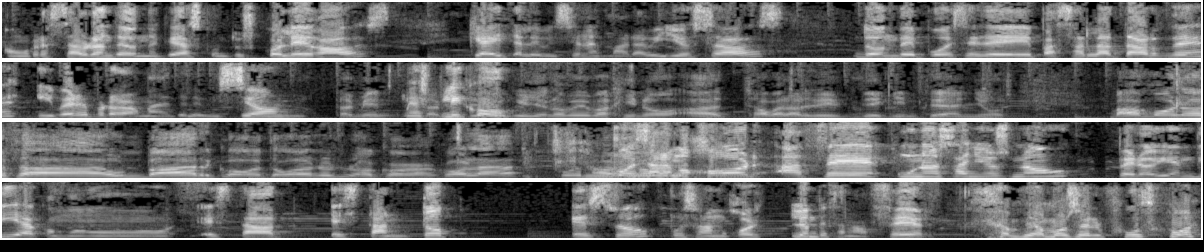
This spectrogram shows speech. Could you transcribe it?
a un restaurante donde quedas con tus colegas, que hay televisiones maravillosas, donde puedes eh, pasar la tarde y ver el programa de televisión. También, ¿Me explico? que yo no me imagino a chavalas de, de 15 años. Vámonos a un bar, como tomarnos una Coca-Cola. Pues a lo mejor hace unos años no, pero hoy en día como está es tan top eso, pues a lo mejor lo empiezan a hacer. Cambiamos el fútbol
